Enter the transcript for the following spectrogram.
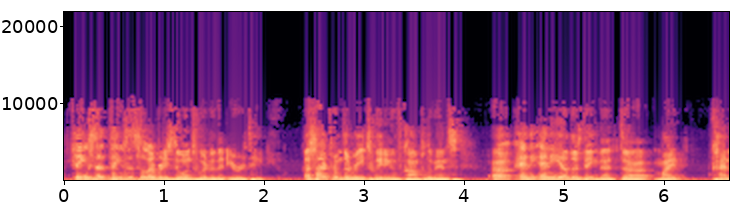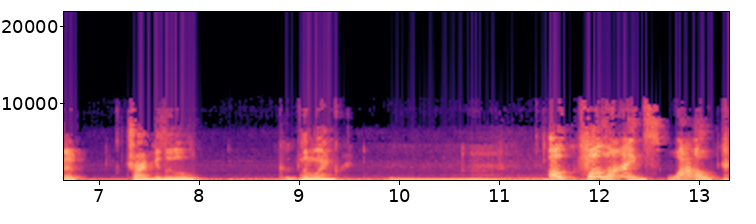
Things that things that celebrities do on Twitter that irritate you. Aside from the retweeting of compliments, uh, any any other thing that uh, might kind of drive you a little little angry. Oh, full lines. Wow.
